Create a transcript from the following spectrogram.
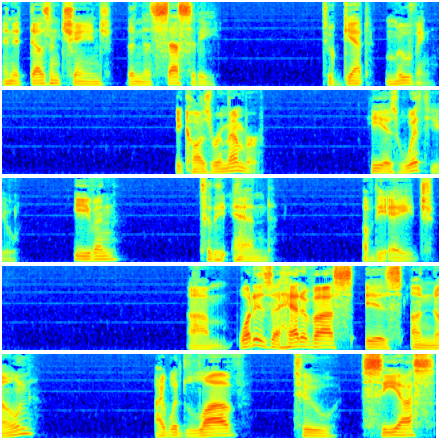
And it doesn't change the necessity to get moving. Because remember, He is with you even to the end of the age. Um, what is ahead of us is unknown. I would love to see us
